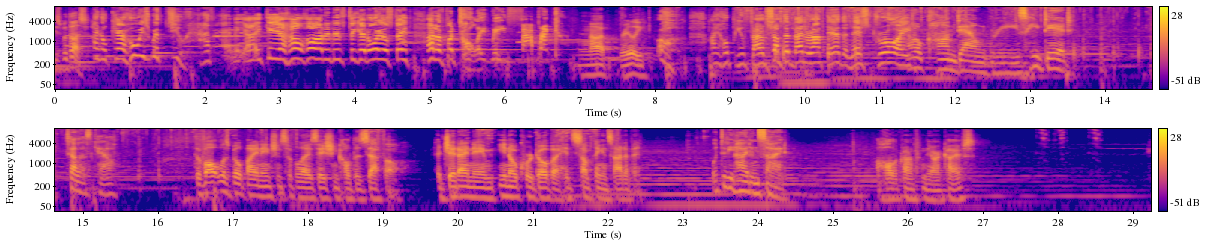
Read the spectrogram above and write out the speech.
He's with us. I don't care who he's with. Do you have any idea how hard it is to get oil stains out of petroleum fabric? Not really. Oh, I hope you found something better out there than this droid. Oh, calm down, Greez. He did. Tell us, Cal. The vault was built by an ancient civilization called the Zeffo. A Jedi named Eno Cordova hid something inside of it. What did he hide inside? A holocron from the archives.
